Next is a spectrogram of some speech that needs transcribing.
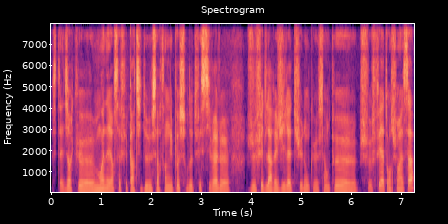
C'est-à-dire que moi, d'ailleurs, ça fait partie de certains de mes postes sur d'autres festivals. euh, je fais de la régie là-dessus, donc euh, c'est un peu... euh, je fais attention à ça.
